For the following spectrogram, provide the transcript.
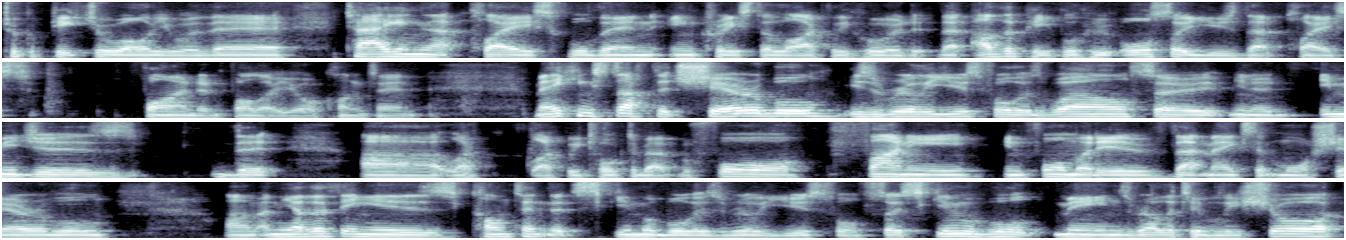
took a picture while you were there tagging that place will then increase the likelihood that other people who also use that place find and follow your content. Making stuff that's shareable is really useful as well. So you know images that are like like we talked about before, funny, informative, that makes it more shareable. Um, and the other thing is content that's skimmable is really useful. So skimmable means relatively short.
